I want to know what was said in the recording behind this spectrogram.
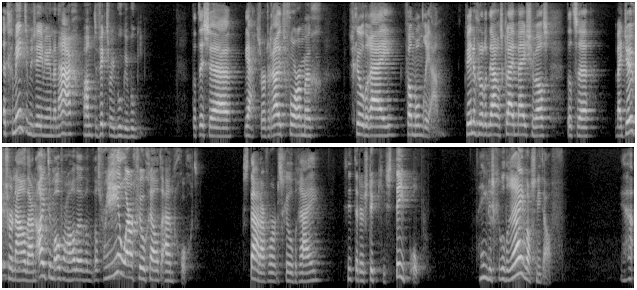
het gemeentemuseum hier in Den Haag hangt de Victory Boogie Boogie. Dat is uh, ja, een soort ruitvormig schilderij van Mondriaan. Ik weet nog dat ik daar als klein meisje was, dat ze bij het Jeugdjournaal daar een item over hadden, want het was voor heel erg veel geld aangekocht. Ik sta daar voor de schilderij, zitten er stukjes tape op. Het hele schilderij was niet af. Ja,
